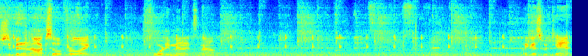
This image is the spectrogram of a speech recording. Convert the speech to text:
She's been in Oxxo for like 40 minutes now. I guess we can't,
